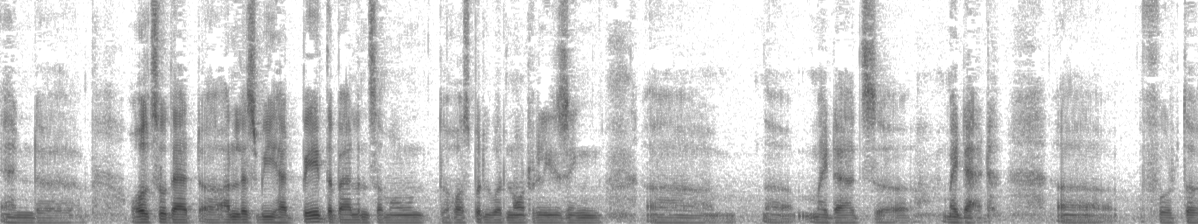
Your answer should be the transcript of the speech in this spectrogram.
And uh, also that uh, unless we had paid the balance amount the hospital were not releasing uh, uh, my dad's uh, my dad for the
